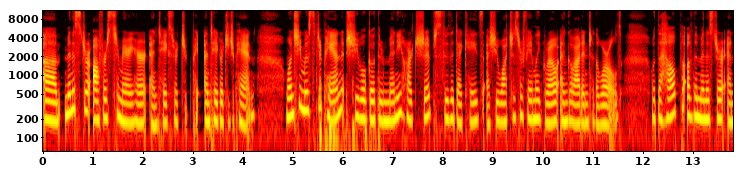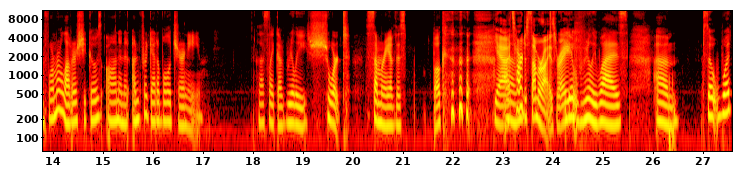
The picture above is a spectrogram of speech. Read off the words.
a minister offers to marry her and takes her to, and take her to Japan. Once she moves to Japan, she will go through many hardships through the decades as she watches her family grow and go out into the world. With the help of the minister and former lover, she goes on an unforgettable journey. That's like a really short summary of this book. Yeah, it's hard to summarize, right? it really was. Um, so, what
